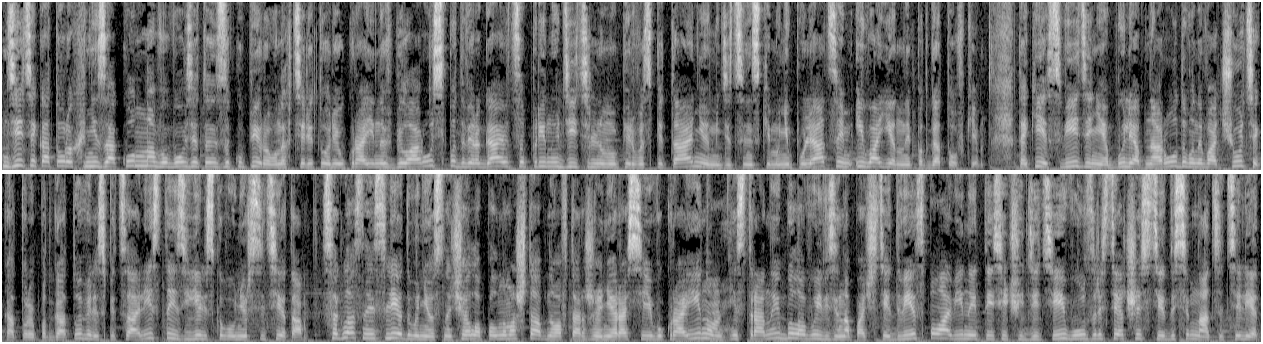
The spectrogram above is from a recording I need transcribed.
Дети, которых незаконно вывозят из оккупированных территорий Украины в Беларусь, подвергаются принудительному перевоспитанию, медицинским манипуляциям и военной подготовке. Такие сведения были обнародованы в отчете, который подготовили специалисты из Ельского университета. Согласно исследованию, с начала полномасштабного вторжения России в Украину из страны было вывезено почти две с половиной тысячи детей в возрасте от 6 до 17 лет.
